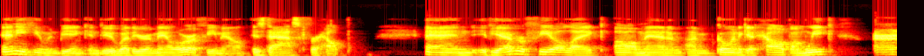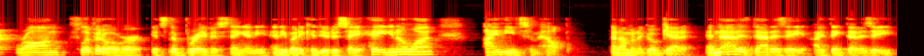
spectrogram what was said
any human being can do, whether you're a male or a female, is to ask for help. And if you ever feel like, oh man, I'm, I'm going to get help, I'm weak, uh, wrong, flip it over. It's the bravest thing any, anybody can do to say, hey, you know what? I need some help and I'm going to go get it. And that is, that is a, I think that is a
